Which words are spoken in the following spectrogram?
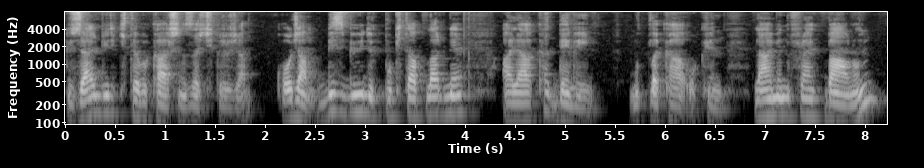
güzel bir kitabı karşınıza çıkaracağım. Hocam biz büyüdük bu kitaplar ne? Alaka demeyin. Mutlaka okuyun. Lyman Frank Baum'un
